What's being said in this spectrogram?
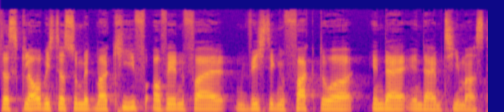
das glaube ich, dass du mit Markeith auf jeden Fall einen wichtigen Faktor in, der, in deinem Team hast.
